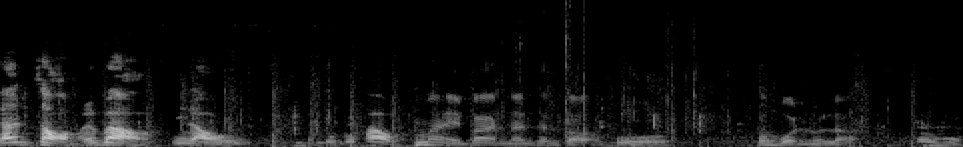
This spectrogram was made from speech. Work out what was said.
ชั้นสองหรือเปล่าที่เรา เข้าไม่บ้านนั้นชั้นสองกูข้างบนนู้นเหรอเออเออ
